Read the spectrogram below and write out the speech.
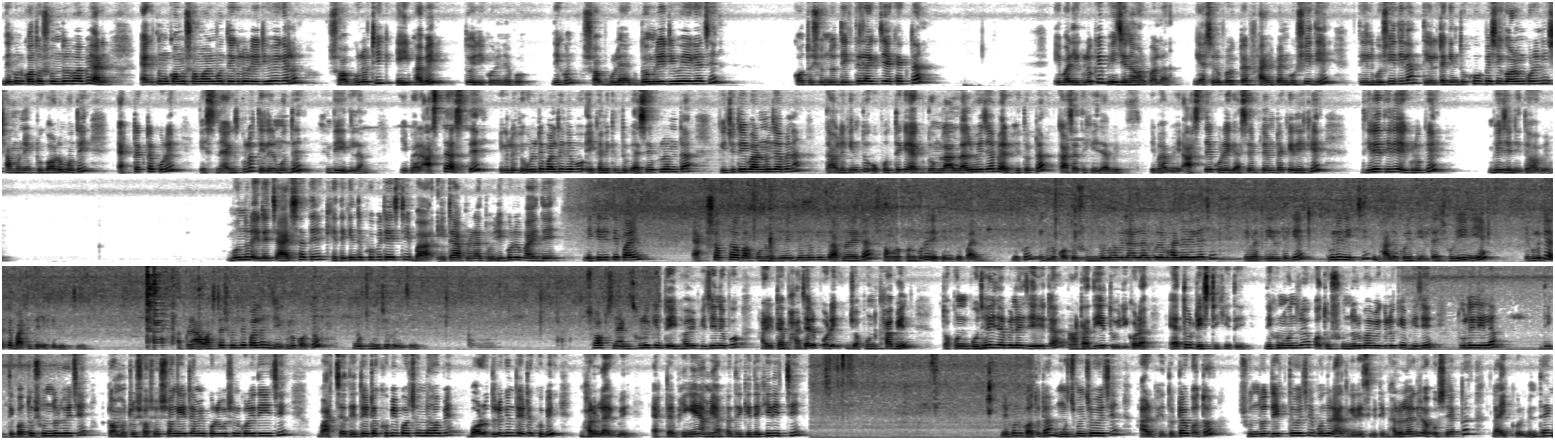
দেখুন, কত সুন্দরভাবে আর একদম কম সময়ের মধ্যে এগুলো রেডি হয়ে গেল। সবগুলো ঠিক এইভাবেই তৈরি করে নেব। দেখুন, সবগুলো একদম রেডি হয়ে গেছে। কত সুন্দর দেখতে লাগছে এক একটা। এবার এগুলোকে ভেজে নেওয়ার পালা। গ্যাসের উপর একটা ফ্রাই প্যান বসিয়ে দিয়ে তেল বসিয়ে দিলাম। তেলটা কিন্তু খুব বেশি গরম করে নিই সামান্য একটু গরম হতেই একটা একটা করে এই স্ন্যাক্সগুলো তেলের মধ্যে দিয়ে দিলাম। এবার আস্তে আস্তে এগুলোকে উল্টে পাল্টে নেব। এখানে কিন্তু গ্যাসের ফ্লেমটা কিছুতেই বাড়ানো যাবে না। তাহলে কিন্তু ওপর থেকে একদম লাল লাল হয়ে যাবে আর ভেতরটা কাঁচা থেকে যাবে। এভাবে আস্তে করে গ্যাসের ফ্লেমটাকে রেখে ধীরে ধীরে এগুলোকে ভেজে নিতে হবে। বন্ধুরা, এটা চায়ের সাথে খেতে কিন্তু খুবই টেস্টি বা এটা আপনারা তৈরি করে বাড়িতে রেখে দিতে পারেন। এক সপ্তাহ বা পনেরো দিনের জন্য কিন্তু আপনারা এটা সংরক্ষণ করে রেখে দিতে পারেন। দেখুন, এগুলো কত সুন্দরভাবে লাল লাল করে ভাজা হয়ে গেছে। এবার তেল থেকে তুলে নিচ্ছি, ভালো করে তেলটা ঝরিয়ে নিয়ে এগুলোকে একটা বাটিতে রেখে দিচ্ছি। আপনার আওয়াজটা শুনতে পারলেন যে এগুলো কত মুচমুচে হয়েছে। সব স্ন্যাক্সগুলো কিন্তু এইভাবে ভেজে নেব, আর এটা ভাজার পরে যখন খাবেন, তখন বোঝাই যাবে না যে এটা আটা দিয়ে তৈরি করা। এত টেস্টি খেতে। দেখুন বন্ধুরা, কত সুন্দরভাবে এগুলোকে ভেজে তুলে নিলাম। দেখতে কত সুন্দর হয়েছে। টমেটো সসের সঙ্গে এটা আমি পরিবেশন করে দিয়েছি। বাচ্চাদের তো এটা খুবই পছন্দ হবে, বড়োদেরও কিন্তু এটা খুবই ভালো লাগবে। একটা ভেঙে আমি আপনাদেরকে দেখিয়ে দিচ্ছি। দেখুন কতটা মুচমুচে হয়েছে আর ভেতরটাও কত সুন্দর দেখতে হয়েছে। বন্ধুরা, আজকের রেসিপিটি ভালো লাগলে অবশ্যই একটা লাইক করবেন। থ্যাংক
